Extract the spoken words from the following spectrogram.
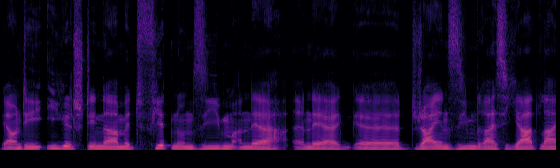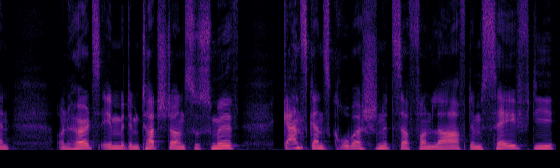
Ja, und die Eagles stehen da mit 4. und 7 an der, an der äh, Giants 37-Yard-Line und Hurts eben mit dem Touchdown zu Smith. Ganz, ganz grober Schnitzer von Love, dem Safety.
